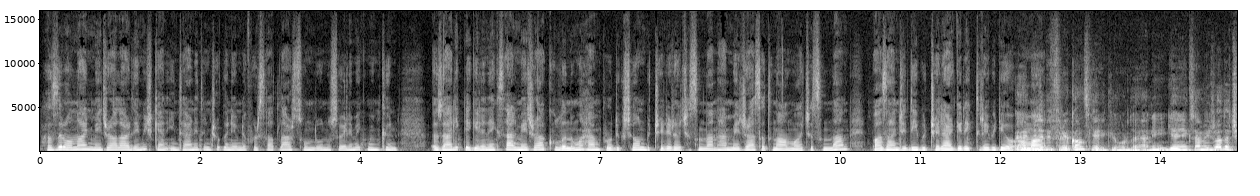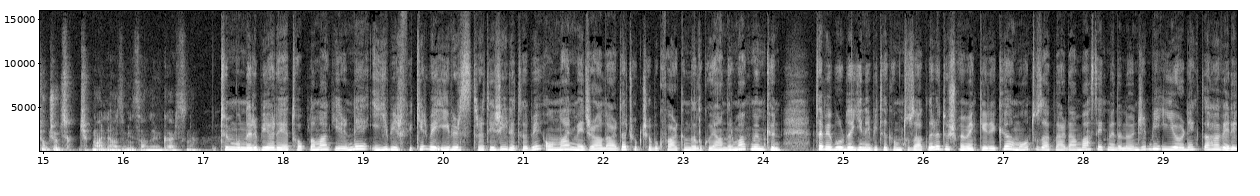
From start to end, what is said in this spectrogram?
Hazır online mecralar demişken internetin çok önemli fırsatlar sunduğunu söylemek mümkün. Özellikle geleneksel mecra kullanımı hem prodüksiyon bütçeleri açısından hem mecra satın alma açısından bazen ciddi bütçeler gerektirebiliyor. Evet, Ama bir de bir frekans gerekiyor orada yani geleneksel mecrada çok çok çıkman lazım insanların karşısına. Tüm bunları bir araya toplamak yerine iyi bir fikir ve iyi bir stratejiyle tabii online mecralarda çok çabuk farkındalık uyandırmak mümkün. Tabii burada yine bir takım tuzaklara düşmemek gerekiyor ama o tuzaklardan bahsetmeden önce bir iyi örnek daha verelim.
